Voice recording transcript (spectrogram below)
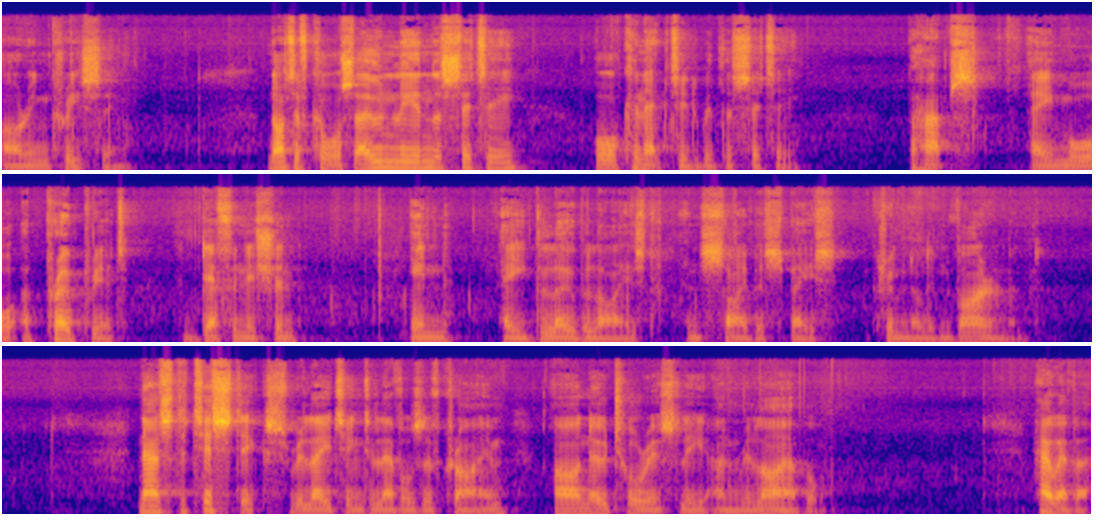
are increasing. Not, of course, only in the city or connected with the city. Perhaps a more appropriate definition in a globalized and cyberspace criminal environment. Now, statistics relating to levels of crime are notoriously unreliable. However,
